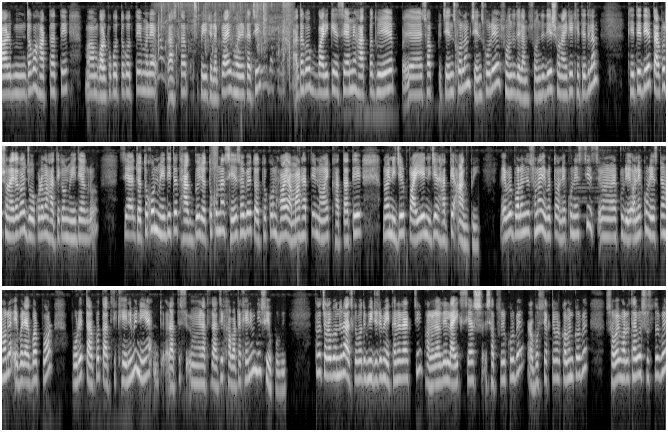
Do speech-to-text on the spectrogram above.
আর দেখো হাঁটতে হাঁটতে গল্প করতে করতে মানে রাস্তা পেরিয়ে চলে প্রায় ঘরের কাছেই। আর দেখো বাড়িতে এসে আমি হাত পা ধুয়ে সব চেঞ্জ করলাম চেঞ্জ করে সন্ধে দিলাম। সন্ধে দিয়ে সোনাইকে খেতে দিলাম। খেতে দিয়ে তারপর সোনাই দেখো জোর করে আমার হাতে কেমন মেহেদি আঁকলো। সে যতক্ষণ মেহেদিটা থাকবে, যতক্ষণ না শেষ হবে, ততক্ষণ হয় আমার হাতে, নয় খাতাতে, নয় নিজের পায়ে, নিজের হাতে আঁকবি। এবার বললাম যে, শোনা, এবার তো অনেকক্ষণ এসছিস একটু অনেকক্ষণ রেস্ট না হলো, এবার একবার পর, পরে তারপর তাড়াতাড়ি খেয়ে নিবি, নিয়ে রাতে রাতে তাড়াতাড়ি খাবারটা খেয়ে নিবি, নিয়ে শুয়ে পড়বি। তাহলে চলো বন্ধুরা, আজকের মতো ভিডিওটা আমি এখানে রাখছি। ভালো লাগলে লাইক শেয়ার সাবস্ক্রাইব করবে অবশ্যই একটা কমেন্ট করবে। সবাই ভালো থাকবে, সুস্থ থাকবে।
